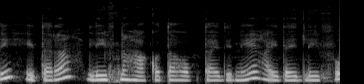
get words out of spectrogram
ನೋಡಿ ಈ ಥರ ಲೀಫ್ನ ಹಾಕೋತಾ ಹೋಗ್ತಾ ಇದ್ದೀನಿ ಐದೈದು ಲೀಫು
